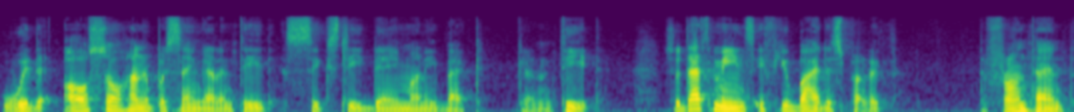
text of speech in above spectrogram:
with also 100% guaranteed 60 day money back guaranteed. So that means if you buy this product, the front end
